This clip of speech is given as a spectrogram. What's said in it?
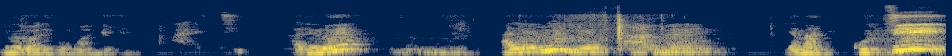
Mungu alivyomwambia alitii. Haleluya haleluya jamani kutii.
